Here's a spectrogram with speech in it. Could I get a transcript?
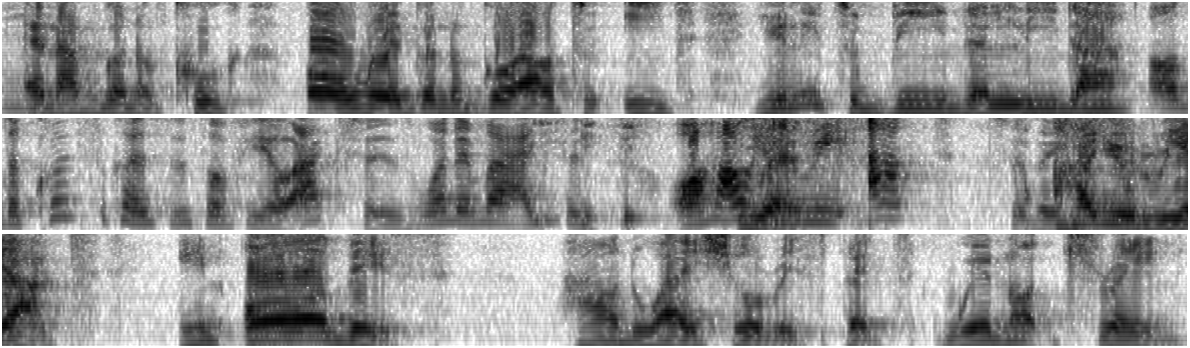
and I'm going to cook or we're going to go out to eat. You need to be the leader. Or the consequences of your actions, whatever action, or how Yes. you react to the how you react. In all this how do i show respect? We're not trained.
